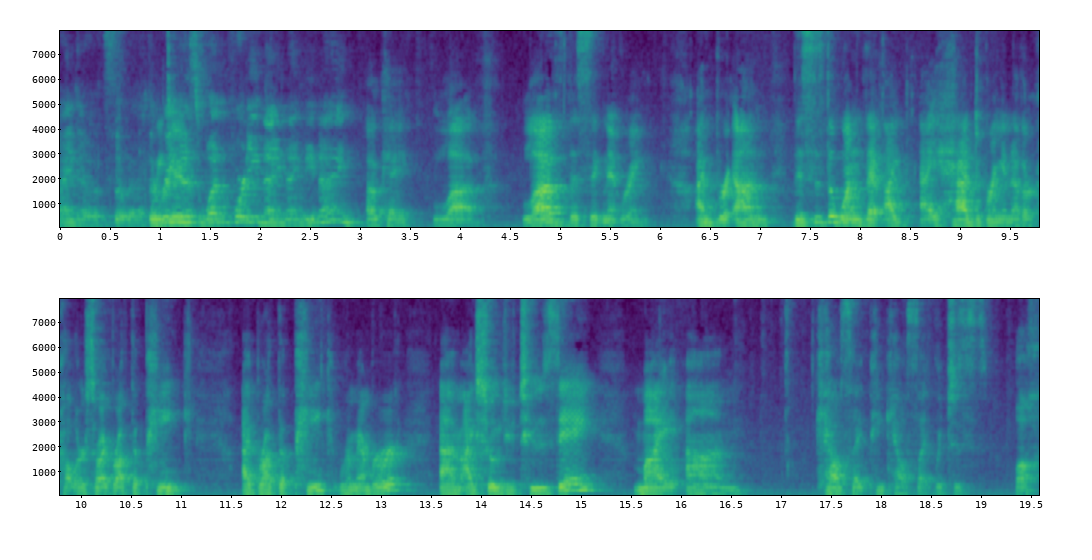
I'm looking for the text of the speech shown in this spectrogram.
I know, it's so bad. The We ring do. is one forty-nine ninety-nine. Okay, love, love the signet ring. I'm br- um. This is the one that I I had to bring another color, so I brought the pink. I brought the pink. Remember, um, I showed you Tuesday my um, calcite, pink calcite, which is ugh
